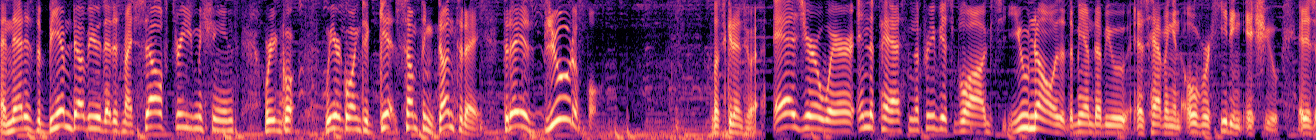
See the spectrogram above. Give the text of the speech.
and that is the BMW, that is myself, 3D Machines. We're we are going to get something done today. Today is beautiful. Let's get into it. As you're aware, in the past, in the previous vlogs, you know that the BMW is having an overheating issue. It is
